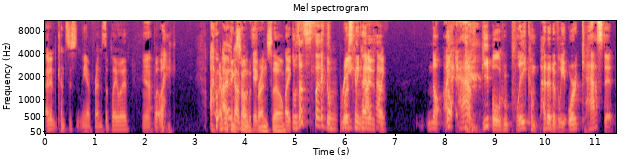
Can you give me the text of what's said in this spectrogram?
I didn't consistently have friends to play with. Yeah. But like, I, I Everything's fun vote with kicked, friends, though. Like Well, that's like the Three worst thing. I competitive, have, like- no, I No. have people who play competitively or cast it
